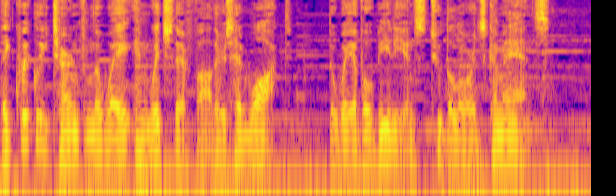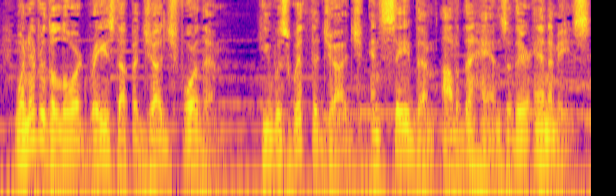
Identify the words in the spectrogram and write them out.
they quickly turned from the way in which their fathers had walked the way of obedience to the Lord's commands. Whenever the Lord raised up a judge for them, he was with the judge and saved them out of the hands of their enemies,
